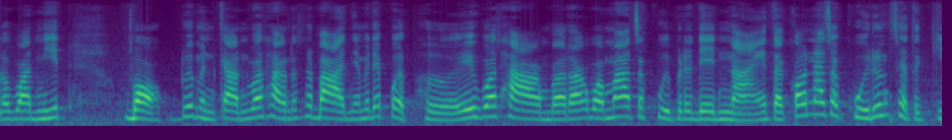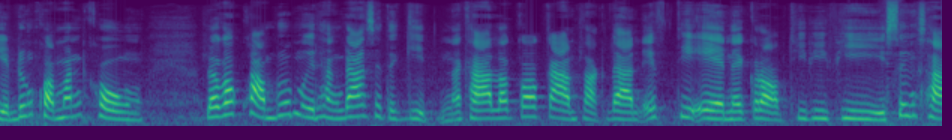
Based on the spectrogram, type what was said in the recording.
รวานิชบอกด้วยเหมือนกันว่าทางรัฐบาลยังไม่ได้เปิดเผย ว่าทางบารักโอบามาจะคุยประเด็นไหน แต่ก็น่าจะคุยเรื่องเศรษฐกิจเรื่องความมั่นคง แล้วก็ความร่วมมือทางด้านเศรษฐกิจนะคะ แล้วก็การผลักดัน FTA ในกรอบ TPP ซึ่งสห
